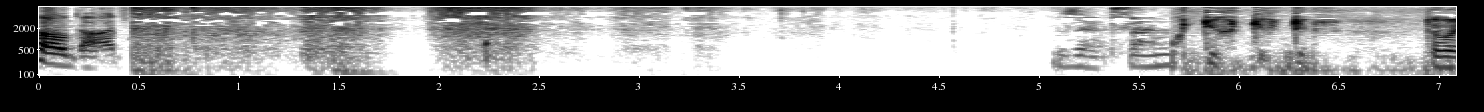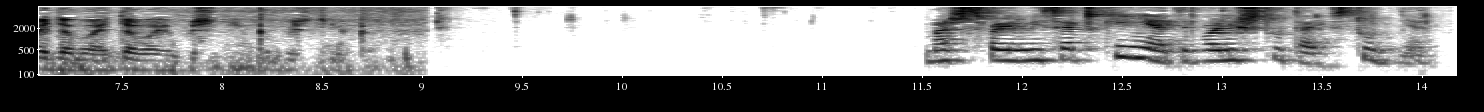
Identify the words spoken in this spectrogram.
Oh god. Is that fun? Тихо, тихо, тихо. Давай, давай, давай, быстренько, быстренько. Masz swoje miseczki? Nie, ty wolisz tutaj, w studnie.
